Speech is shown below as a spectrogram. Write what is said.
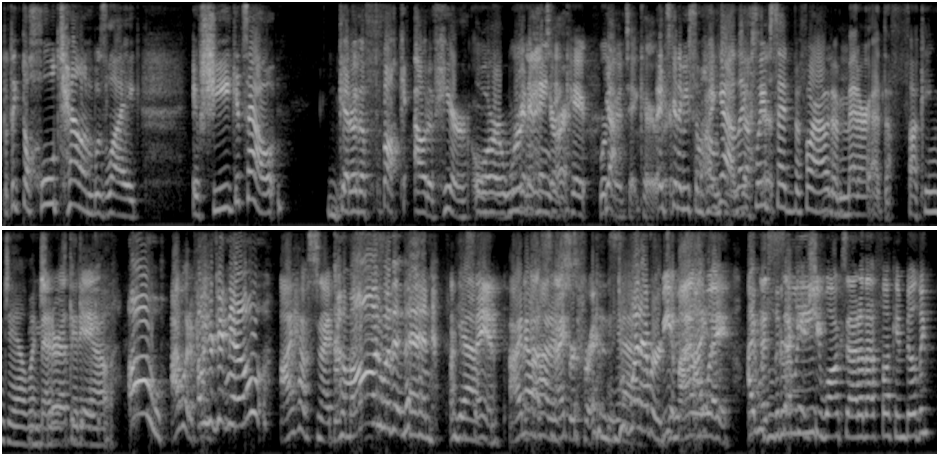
But like the whole town was like, if she gets out. Get her the fuck out of here, oh, or we're, we're gonna, gonna hang take her. care- we're gonna take care of it. It's gonna be some hometown yeah, like justice. we've said before, I would have mm-hmm. met her at the fucking jail when Met she her was at the getting gate. out. Oh, I would've Oh, you're getting out. I have sniper. Come friends. on with it then. I'm Yeah, just saying. I know got how to- sniper friends. Yeah. Whatever. Be a mile I- away. I would The literally. second she walks out of that fucking building.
